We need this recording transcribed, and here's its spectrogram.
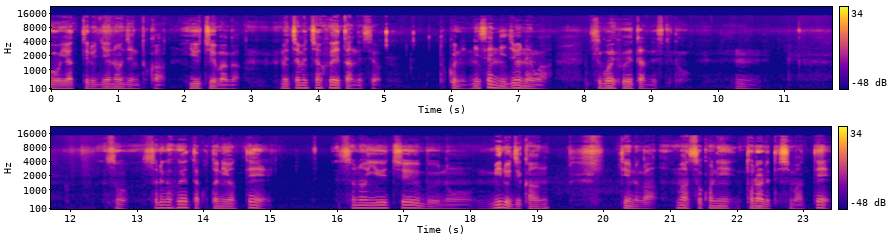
をやってる芸能人とか YouTuber がめちゃめちゃ増えたんですよ。特に2020年はすごい増えたんですけど、うん。そう。それが増えたことによって、その YouTube の見る時間っていうのが、まあそこに取られてしまって、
